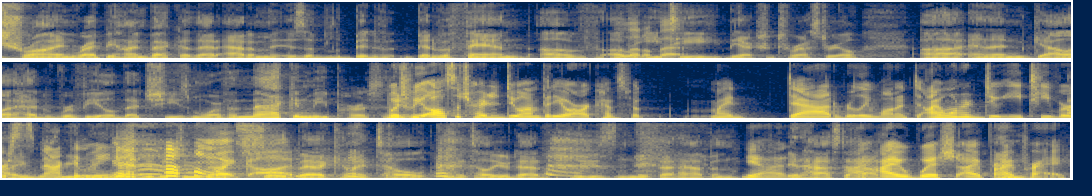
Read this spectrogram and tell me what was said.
shrine right behind Becca that Adam is a bit of, bit of a fan of of little ET, bit. the extraterrestrial, uh, and then Gala had revealed that she's more of a Mac and Me person, which we also tried to do on video archives, but my dad really wanted to. I wanted to do ET versus I Mac really and me. want you to do Oh my that so God. bad. Can I tell? Can I tell your dad, please make that happen? yeah, it has to happen. I, I wish. I, I and, pray.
